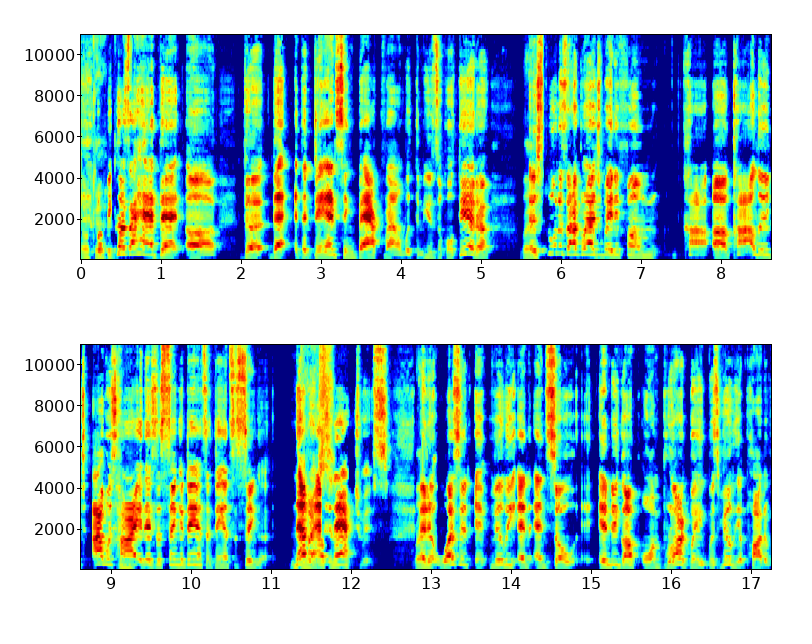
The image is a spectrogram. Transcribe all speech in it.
Okay. But because I had that uh the that the dancing background with the musical theater, Right. as soon as I graduated from co- uh, college, I Mm-hmm. was hired as a singer dancer, dancer singer. Never Nice. as an actress. Right. And it wasn't it really and and so ending up on Broadway was really a part of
